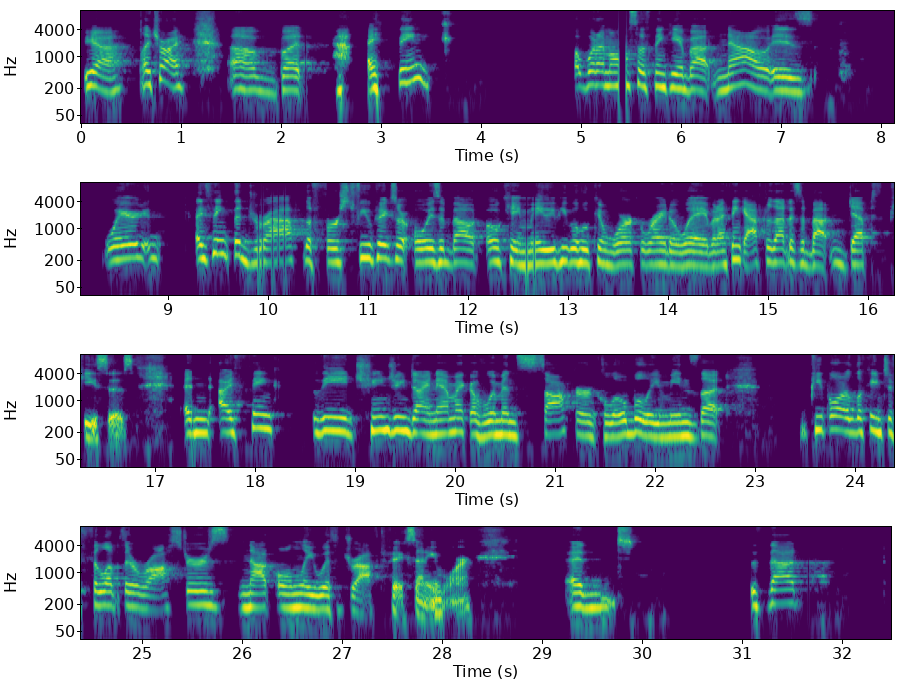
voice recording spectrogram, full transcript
Yeah, I try. Um, but I think what I'm also thinking about now is where I think the draft, the first few picks are always about, okay, maybe people who can work right away. But I think after that is about depth pieces. And I think the changing dynamic of women's soccer globally means that people are looking to fill up their rosters not only with draft picks anymore. And that,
